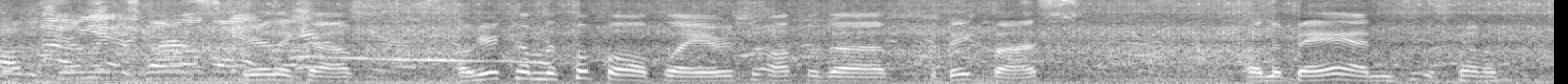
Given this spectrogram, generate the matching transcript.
Oh, the cheerleaders oh, going Here they come. Oh, here come the football players off of the, the big bus. And the band is coming.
